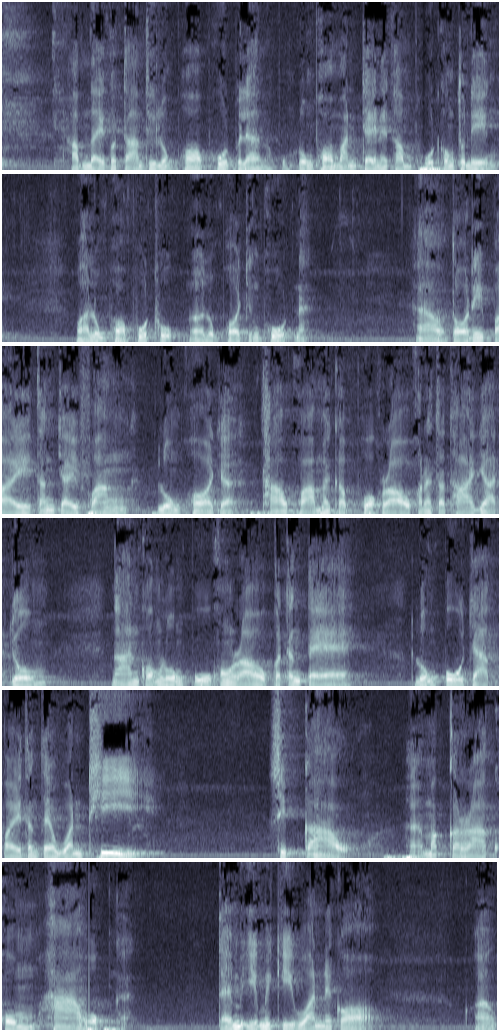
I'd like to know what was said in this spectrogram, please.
คำใดก็ตามที่หลวงพ่อพูดไปแล้วหลวงพ่อมั่นใจในคำพูดของตนเอง ว่าหลวงพ่อพูดถูกหลวงพ่อจึงพูดนะอ้าวต่อนนี้ไปตั้งใจฟังหลวงพ่อจะเท้าความให้กับพวกเราคณะทาญาติโยม งานของหลวงปู่ของเราก็ตั้งแต่ หลวงปู่จากไปตั้งแต่วันที่สิบเก้ามกราคมห้าหกแต่อีกไม่กี่วันนี้ก็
